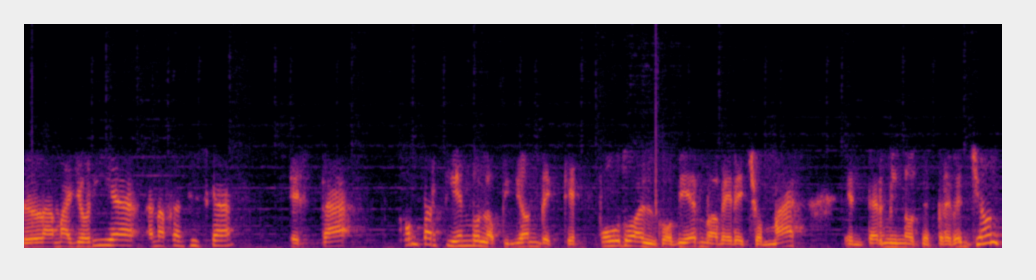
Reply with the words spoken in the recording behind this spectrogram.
la mayoría, Ana Francisca, está compartiendo la opinión de que pudo el gobierno haber hecho más en términos de prevención.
